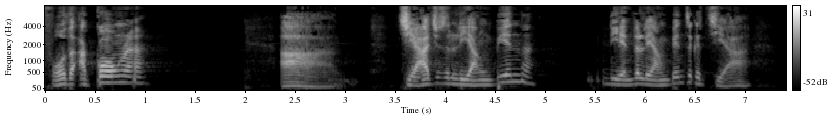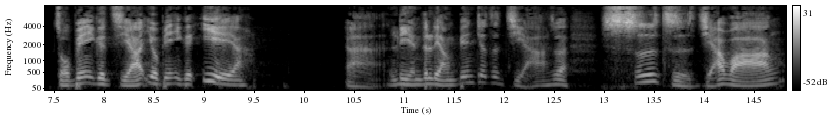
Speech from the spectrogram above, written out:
佛的阿公呢，啊，夹就是两边呢，脸的两边这个夹，左边一个夹，右边一个叶呀，啊，脸的两边就是夹，是吧？狮子夹王。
